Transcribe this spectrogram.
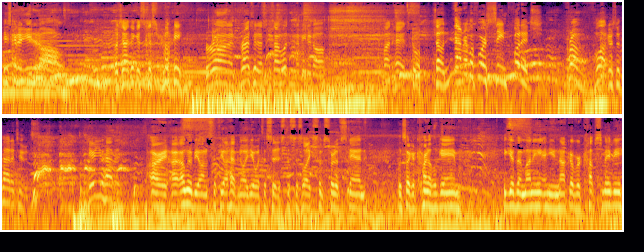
He's gonna eat it all. Which I think is just really wrong and prejudiced because I wouldn't have eaten it all. But hey, it's cool. So never before seen footage from Vloggers with Attitudes. Here you have it. All right, I, I'm gonna be honest with you. I have no idea what this is. This is like some sort of stand. Looks like a carnival game. You give them money and you knock over cups maybe,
